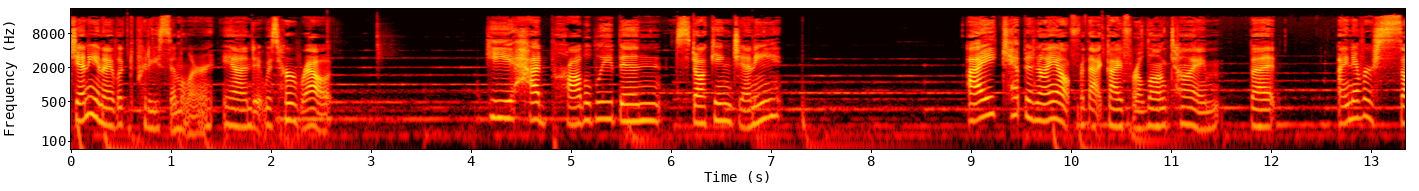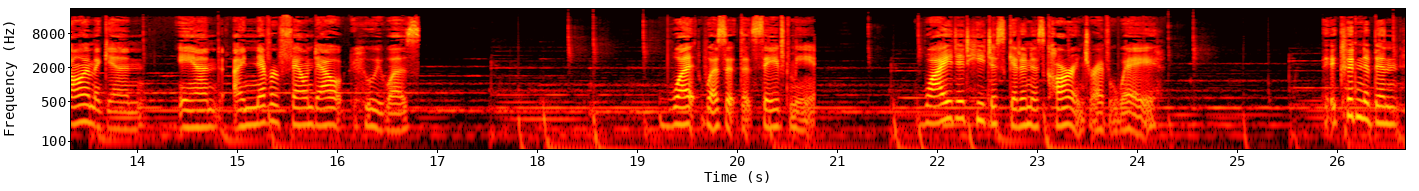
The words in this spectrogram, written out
Jenny and I looked pretty similar, and it was her route. He had probably been stalking Jenny. I kept an eye out for that guy for a long time, but I never saw him again, and I never found out who he was. What was it that saved me? Why did he just get in his car and drive away? It couldn't have been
